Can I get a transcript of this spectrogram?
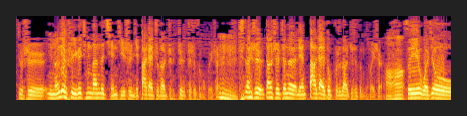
就是你能列出一个清单的前提是你大概知道这 这这是怎么回事儿，嗯。但是 当时真的连大概都不知道这是怎么回事儿。啊所以我就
